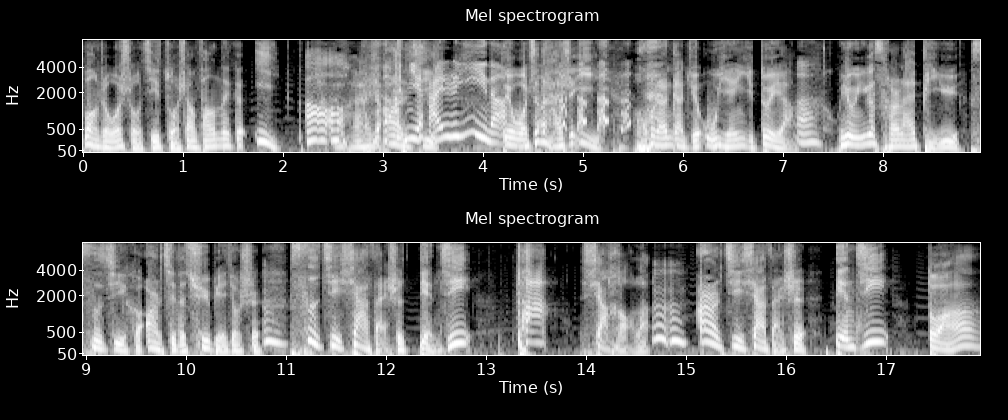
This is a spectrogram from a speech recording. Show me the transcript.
望着我手机左上方那个 E，哦哦还是 二哦，G，你还是 E 呢？对我真的还是 E，我 忽然感觉无言以对呀、嗯。我用一个词儿来比喻四 G 和二 G 的区别，就是嗯。四 G 下载是点击，啪下好了；嗯嗯，二 G 下载是点击，短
